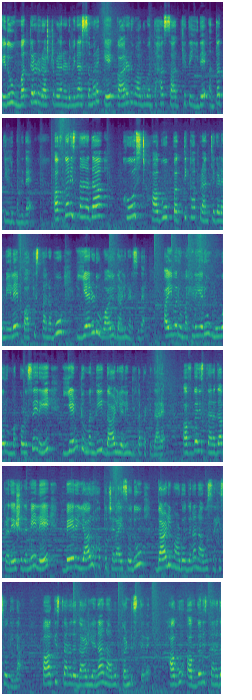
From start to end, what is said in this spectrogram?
ಇದು ಮತ್ತೆರಡು ರಾಷ್ಟ್ರಗಳ ನಡುವಿನ ಸಮರಕ್ಕೆ ಕಾರಣವಾಗುವಂತಹ ಸಾಧ್ಯತೆ ಇದೆ ಅಂತ ತಿಳಿದು ಬಂದಿದೆ. ಅಫ್ಘಾನಿಸ್ತಾನದ ಖೋಸ್ಟ್ ಹಾಗೂ ಪಕ್ತಿಕಾ ಪ್ರಾಂತ್ಯಗಳ ಮೇಲೆ ಪಾಕಿಸ್ತಾನವು ಎರಡು ವಾಯುದಾಳಿ ನಡೆಸಿದೆ. ಐವರು ಮಹಿಳೆಯರು, ಮೂವರು ಮಕ್ಕಳು ಸೇರಿ ಎಂಟು ಮಂದಿ ದಾಳಿಯಲ್ಲಿ ಮೃತಪಟ್ಟಿದ್ದಾರೆ. ಅಫ್ಘಾನಿಸ್ತಾನದ ಪ್ರದೇಶದ ಮೇಲೆ ಬೇರೆ ಯಾರು ಹಕ್ಕು ಚಲಾಯಿಸೋದು, ದಾಳಿ ಮಾಡೋದನ್ನು ನಾವು ಸಹಿಸೋದಿಲ್ಲ. ಪಾಕಿಸ್ತಾನದ ದಾಳಿಯನ್ನು ನಾವು ಖಂಡಿಸ್ತೇವೆ. ಹಾಗೂ ಅಫ್ಘಾನಿಸ್ತಾನದ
